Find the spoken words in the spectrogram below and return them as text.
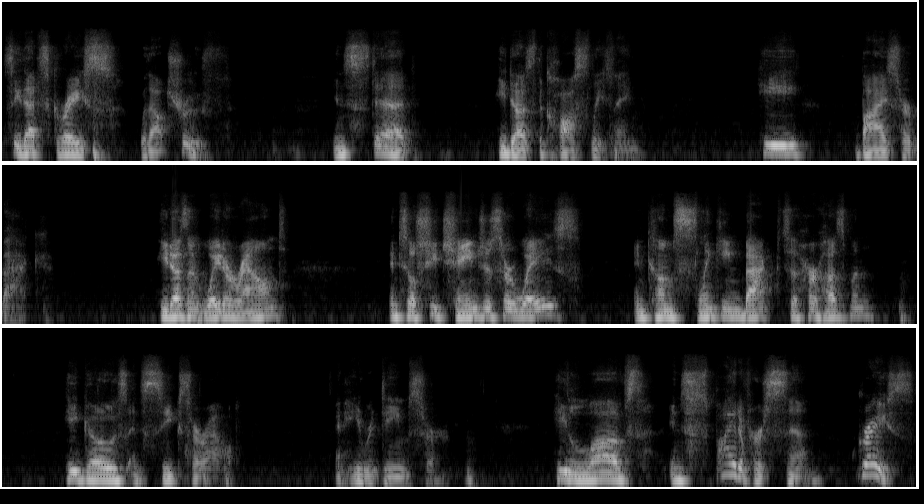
See, that's grace without truth. Instead, he does the costly thing. He buys her back. He doesn't wait around until she changes her ways and comes slinking back to her husband, he goes and seeks her out and he redeems her. He loves, in spite of her sin, grace.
